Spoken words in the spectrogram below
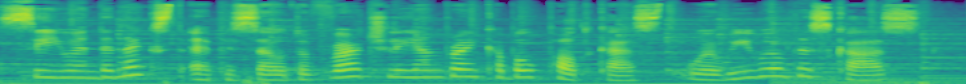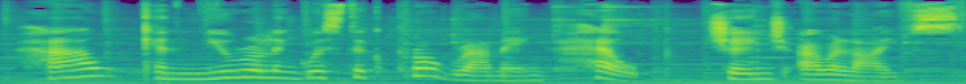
See you in the next episode of Virtually Unbreakable podcast, where we will discuss how can neurolinguistic programming help change our lives?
